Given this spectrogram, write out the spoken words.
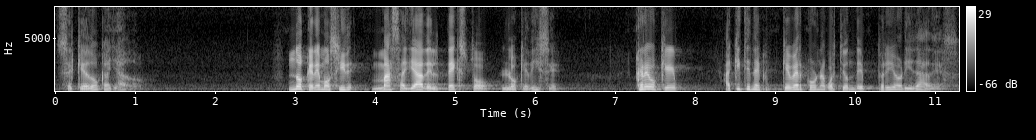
Se quedó callado. No queremos ir más allá del texto, lo que dice. Creo que aquí tiene que ver con una cuestión de prioridades.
